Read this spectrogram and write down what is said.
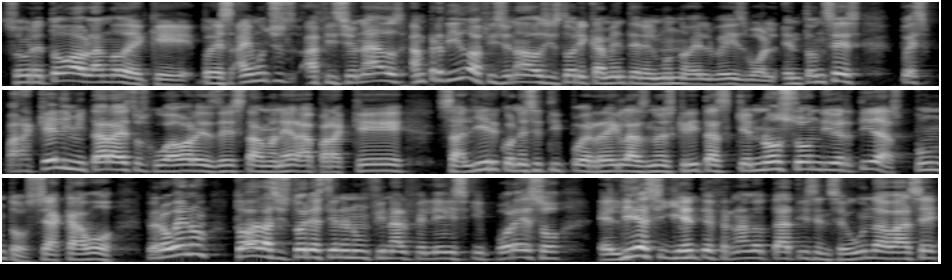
Sobre todo hablando de que, pues, hay muchos aficionados, han perdido aficionados históricamente en el mundo del béisbol. Entonces, pues, ¿para qué limitar a estos jugadores de esta manera? ¿Para qué salir con ese tipo de reglas no escritas que no son divertidas? Punto, se acabó. Pero bueno, todas las historias tienen un final feliz y por eso el día siguiente Fernando Tatis en segunda base,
